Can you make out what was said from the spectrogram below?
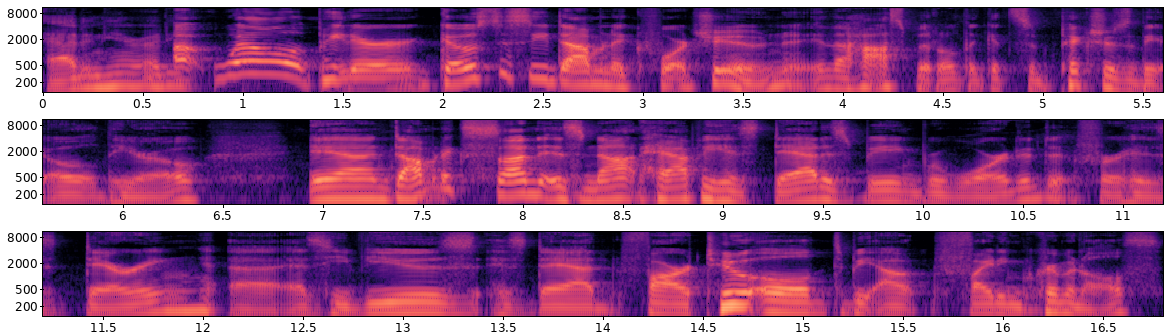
add in here, Eddie? Uh, well, Peter goes to see Dominic Fortune in the hospital to get some pictures of the old hero. And Dominic's son is not happy his dad is being rewarded for his daring, uh, as he views his dad far too old to be out fighting criminals.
